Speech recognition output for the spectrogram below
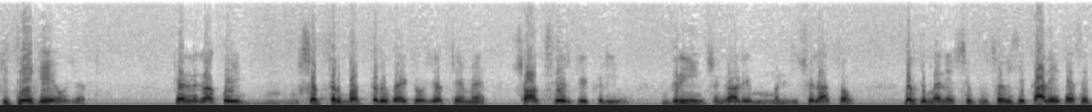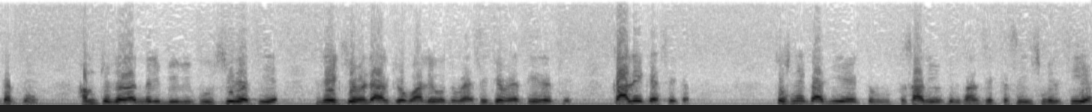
کتنے کے ہو جاتے? کہنے لگا، کوئی ستر بہتر روپے کے ہو جاتے ہیں، میں سات شیر کے قریب گرین سنگاڑے منڈی سے لاتا ہوں. بلکہ میں نے اس سے پوچھا اسے کالے کیسے کرتے ہیں؟ ہم تو ذرا میری بیوی پوچھتی رہتی ہے دیکھتے میں ڈال کے ابالے ہو تو ویسے کے ویسے ہی رہتے کالے کیسے کرتے تو اس نے کہا جی ایک پساریوں کی دکان سے کسیش ملتی ہے،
